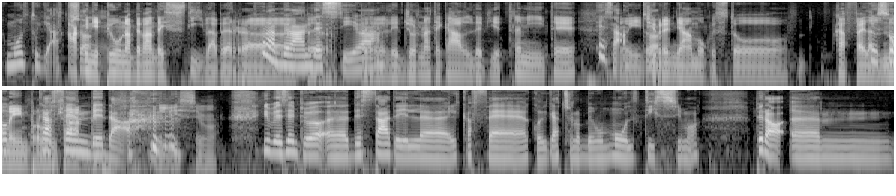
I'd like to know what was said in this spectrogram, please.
Con molto ghiaccio. Ah, quindi è più una bevanda estiva per. Una eh, bevanda per- estiva. Per le giornate calde vietnamite. esatto. Noi ci prendiamo questo caffè dal nome impronunciabile. Da. Bellissimo. Io per esempio eh, d'estate il, il caffè col ghiaccio lo bevo moltissimo, però ehm,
